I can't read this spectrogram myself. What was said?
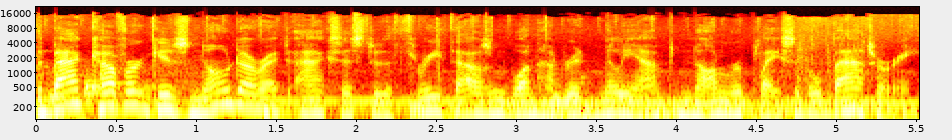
The back cover gives no direct access to the 3100 mAh non-replaceable battery.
